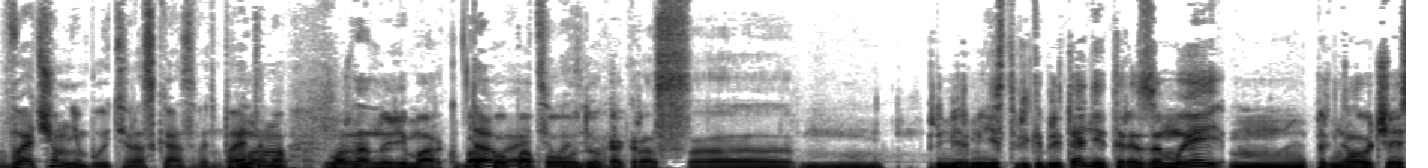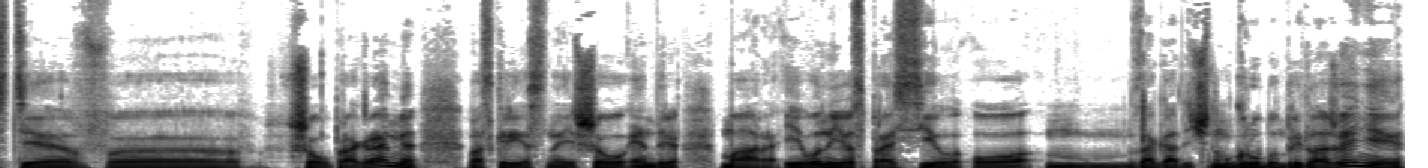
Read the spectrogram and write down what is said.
Вы о чем не будете рассказывать? Поэтому... Можно одну ремарку по, по поводу возьмем. как раз э, премьер-министр Великобритании Тереза Мэй приняла участие в э, шоу-программе воскресной, шоу Эндрю Мара. И он ее спросил о загадочном, грубом предложении,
